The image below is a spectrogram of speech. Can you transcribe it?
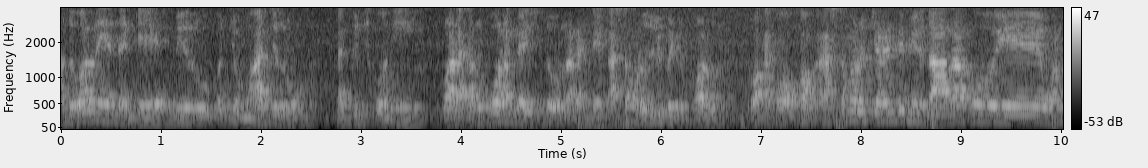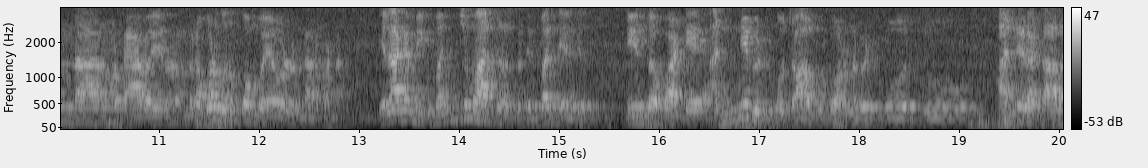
అందువలన ఏంటంటే మీరు కొంచెం మార్జిన్ తగ్గించుకొని వాళ్ళకి అనుకూలంగా ఇస్తూ ఉన్నారంటే కస్టమర్ వదిలిపెట్టి పోడు ఒక ఒక్కొక్క కస్టమర్ వచ్చాడంటే మీరు దాదాపు ఏ వంద నూట యాభై రెండు వందలు కూడా కొనుక్కొని పోయేవాళ్ళు ఉంటారన్నమాట. ఇలాగ మీకు మంచి మార్జిన్ వస్తుంది ఇబ్బంది ఏం లేదు. దీంతో పాటే అన్నీ పెట్టుకోవచ్చు ఆకుకూరలు పెట్టుకోవచ్చు అన్ని రకాల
